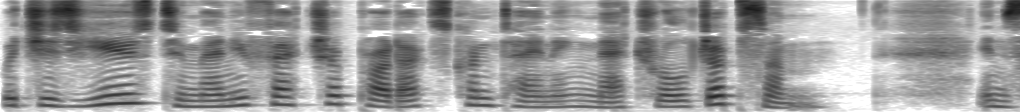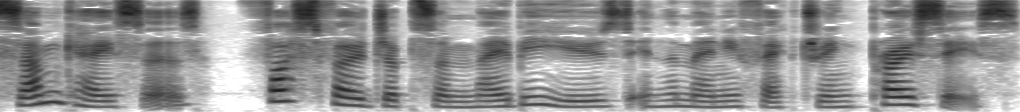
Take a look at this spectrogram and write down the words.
which is used to manufacture products containing natural gypsum. In some cases, phosphogypsum may be used in the manufacturing process.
